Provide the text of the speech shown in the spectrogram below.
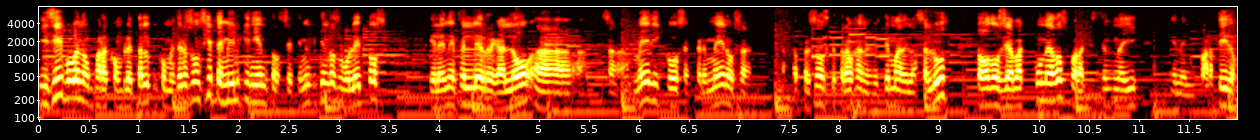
Y sí, bueno, para completar el comentario, son 7.500, 7.500 boletos que la NFL le regaló a, a médicos, enfermeros, a, a personas que trabajan en el tema de la salud, todos ya vacunados para que estén ahí en el partido.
